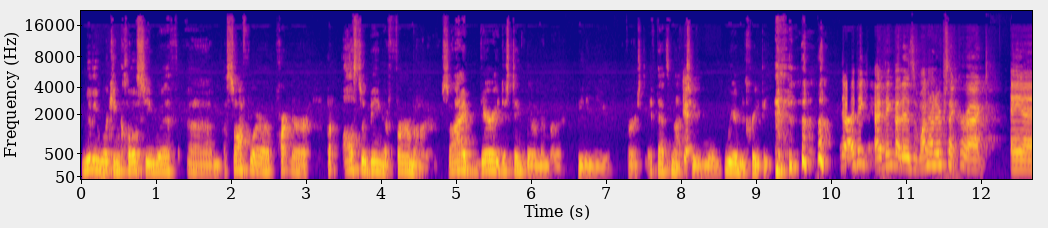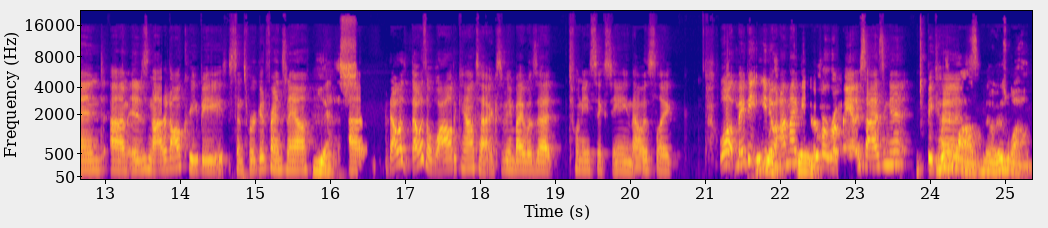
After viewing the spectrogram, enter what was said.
really working closely with um, a software partner, but also being a firm owner. So I very distinctly remember meeting you first, if that's not yeah. too weird and creepy. no, I think I think that is 100% correct, and um, it is not at all creepy since we're good friends now. Yes, um, that was that was a wild Accountex. If anybody was at 2016, that was like well, maybe it you know I might be over romanticizing it because it wild. No, it was wild.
